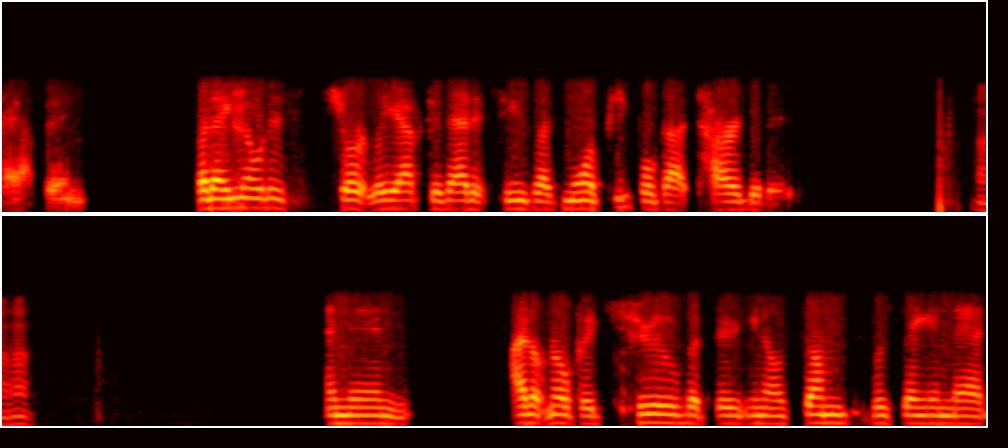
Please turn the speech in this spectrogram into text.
happen. But I noticed shortly after that, it seems like more people got targeted, Uh huh. and then I don't know if it's true, but there, you know, some were saying that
